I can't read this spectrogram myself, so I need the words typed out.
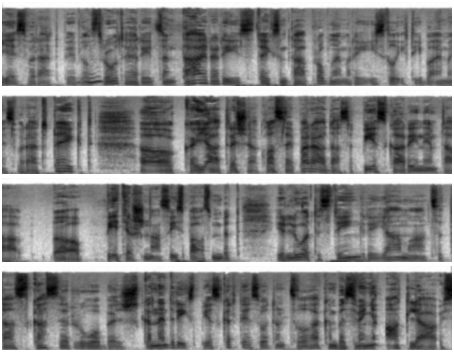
Ja es varētu piebilst, mm. Rūtē arī dzen, tā ir arī teiksim, tā problēma arī izglītībā. Ja mēs varētu teikt, uh, ka jā, trešajā klasē parādās ar pieskārieniem tā. Uh, pieķeršanās izpausme, bet ir ļoti stingri jāmāca tas, kas ir robežas, ka nedrīkst pieskarties otram cilvēkam bez viņa atļaujas.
